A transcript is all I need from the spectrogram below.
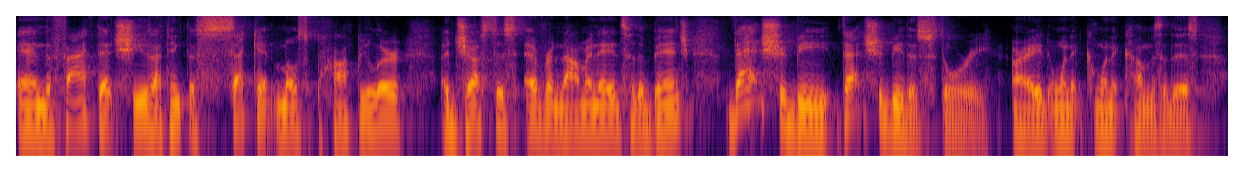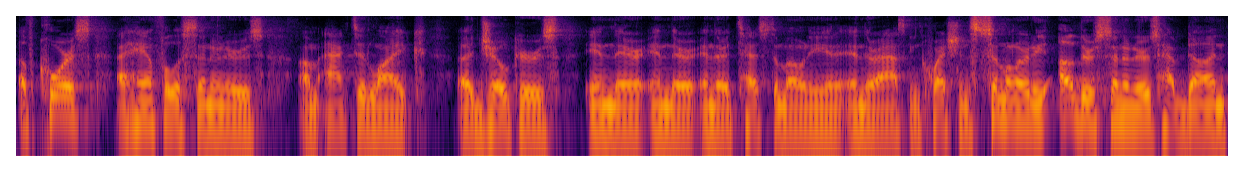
and the fact that she's, I think, the second most popular uh, justice ever nominated to the bench, that should be that should be the story, all right? When it when it comes to this, of course, a handful of senators um, acted like uh, jokers in their in their in their testimony and, and they're asking questions. Similarly, other senators have done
